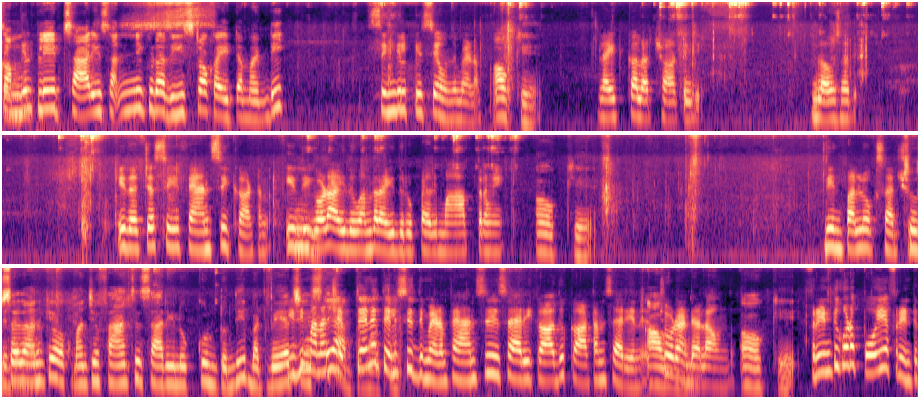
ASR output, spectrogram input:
కంప్లీట్ సారీస్ అన్ని కూడా రీస్టాక్ ఐటమ్ అండి. సింగిల్ పీసే ఉంది madam. Okay. Light colour chart ఇది. బ్లౌజ్ అది. ఇది వచ్చేసి ఫ్యాన్సీ కాటన్ ఇది. కూడా ఐదు వందల ఐదు రూపాయలు మాత్రమే. ఓకే. దీని పళ్ళు ఒకసారి చూసేదానికి ఒక మంచి ఫ్యాన్సీ సారీ లుక్ ఉంటుంది బట్ వేర్ ఇది మనం చెప్తేనే తెలిసిద్ది మేడం ఫ్యాన్సీ శారీ కాదు కాటన్ శారీ అనేది. చూడండి ఎలా ఉందో. ఓకే. ప్రింట్ కూడా పోయే ప్రింట్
